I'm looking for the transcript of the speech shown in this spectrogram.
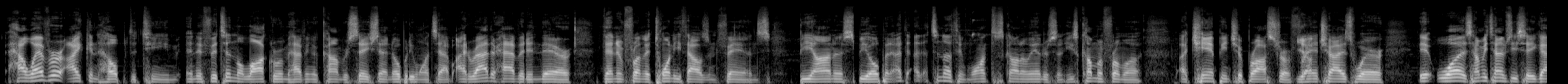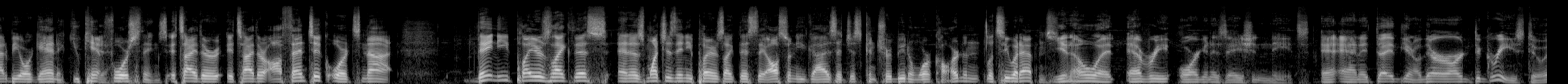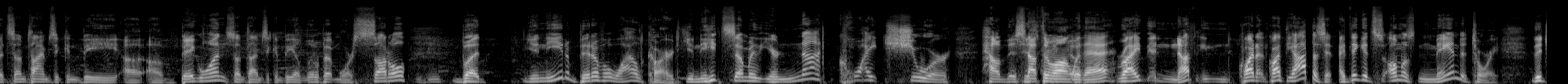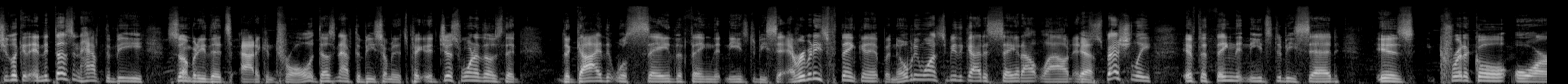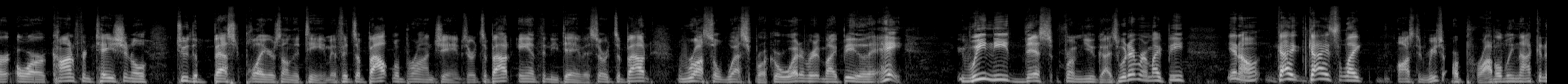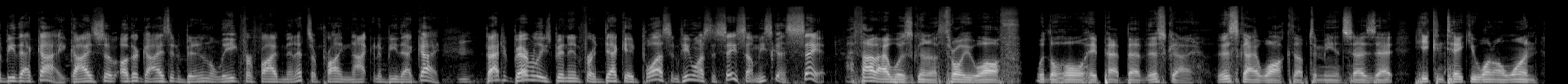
however I can help the team, and if it's in the locker room having a conversation that nobody wants to have, I'd rather have it in there than in front of 20,000 fans. Be honest, be open. That's another thing. Juan Toscano Anderson, he's coming from a, a championship roster, a Yep. franchise where it was, how many times do you say you got to be organic? You can't force things. It's either it's either authentic or it's not they need players like this, and as much as they need players like this, they also need guys that just contribute and work hard. And let's see what happens. You know what every organization needs, and it you know there are degrees to it. Sometimes it can be a, a big one. Sometimes it can be a little bit more subtle. Mm-hmm. But you need a bit of a wild card. You need somebody that you're not quite sure how this is. Nothing wrong go. with that. right? Nothing. Quite quite the opposite. I think it's almost mandatory that you look at, and it doesn't have to be somebody that's out of control. It doesn't have to be somebody that's picked. It's just one of those that the guy that will say the thing that needs to be said. Everybody's thinking it, but nobody wants to be the guy to say it out loud, and Yeah. especially if the thing that needs to be said is critical or or confrontational to the best players on the team. If it's about LeBron James or it's about Anthony Davis or it's about Russell Westbrook or whatever it might be, like, hey, we need this from you guys. Whatever it might be, you know, guys, guys like Austin Reaves are probably not going to be that guy. Guys, uh, other guys that have been in the league for five minutes are probably not going to be that guy. Patrick Beverley's been in for a decade plus, and if he wants to say something, he's going to say it. I thought I was going to throw you off with the whole, hey, Pat Bev, this guy. This guy walked up to me and says that he can take you one on one.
